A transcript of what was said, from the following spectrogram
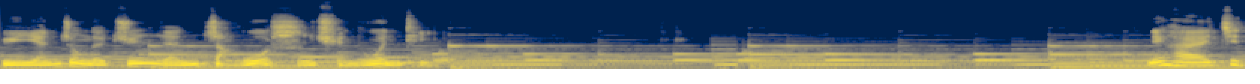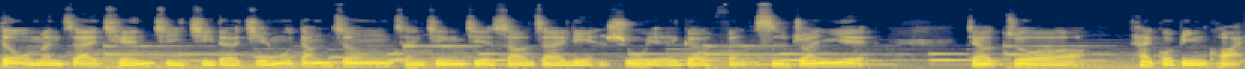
与严重的军人掌握实权的问题。您还记得我们在前几集的节目当中曾经介绍在脸书有一个粉丝专业叫做泰国冰块。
